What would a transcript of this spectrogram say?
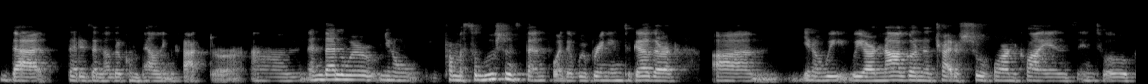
that that is another compelling factor. Um, and then we're you know from a solution standpoint that we're bringing together um, you know, we we are not going to try to shoehorn clients into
